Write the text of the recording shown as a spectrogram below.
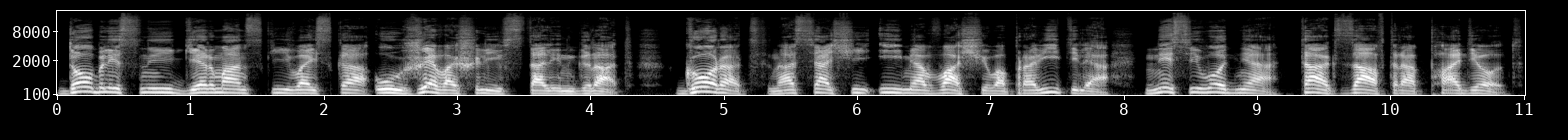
Доблестные германские войска уже вошли в Сталинград. Город, носящий имя вашего правителя, не сегодня, так завтра падет.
